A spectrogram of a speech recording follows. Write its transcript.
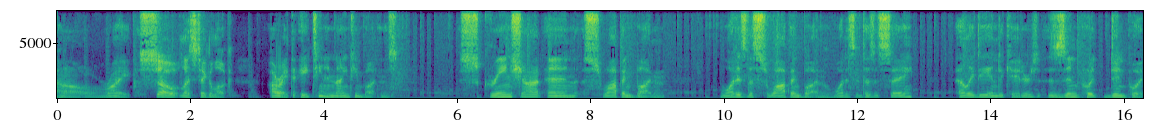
Alright, so let's take a look. Alright, the 18 and 19 buttons. Screenshot and swapping button. What is the swapping button? What is it? Does it say? LED indicators, Zinput, Dinput.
